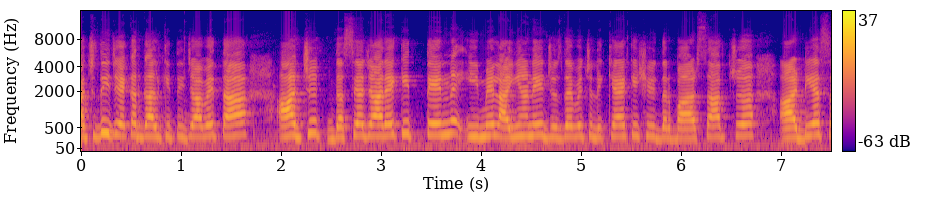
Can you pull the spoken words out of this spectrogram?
ਅੱਜ ਦੀ ਜੇਕਰ ਗੱਲ ਕੀਤੀ ਜਾਵੇ ਤਾਂ ਅੱਜ ਦੱਸਿਆ ਜਾ ਰਿਹਾ ਹੈ ਕਿ ਤਿੰਨ ਈਮੇਲ ਆਈਆਂ ਨੇ ਜਿਸ ਦੇ ਵਿੱਚ ਲਿਖਿਆ ਹੈ ਕਿ ਸ਼੍ਰੀ ਦਰਬਾਰ ਸਾਹਿਬ 'ਚ ਆਰਡੀਐਸ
